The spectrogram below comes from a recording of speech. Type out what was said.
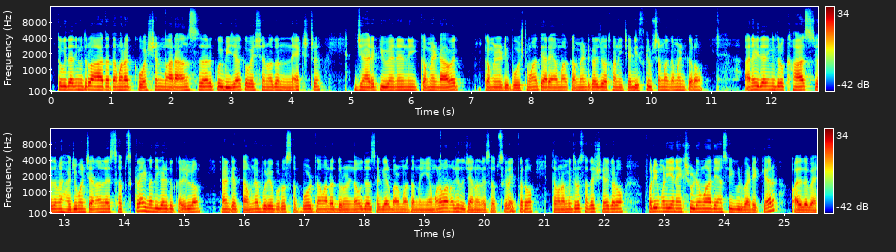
તો વિદ્યાર્થી મિત્રો, આ હતા તમારા ક્વેશ્ચન મારા આન્સર કોઈ બીજા ક્વેશ્ચન હોય તો નેક્સ્ટ જ્યારે ક્યુએનએની કમેન્ટ આવે કમ્યુનિટી પોસ્ટમાં ત્યારે આમાં કમેન્ટ કરજો અથવા નીચે ડિસ્ક્રિપ્શનમાં કમેન્ટ કરો. અને વિદ્યાર્થી મિત્રો, ખાસ જો તમે હજુ પણ ચેનલને સબસ્ક્રાઈબ નથી કરી તો કરી લો. કારણ કે તમને પૂરેપૂરો સપોર્ટ તમારા ધોરણ નવ, દસ, અગિયાર, બારમાં તમને અહીંયા મળવાનો છે, તો ચેનલને સબસ્ક્રાઈબ કરો. તમારા મિત્રો સાથે શેર કરો. ફરી મળીએ નેક્સ્ટ વિડીયોમાં ત્યાં સુધી good bye take care all the best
